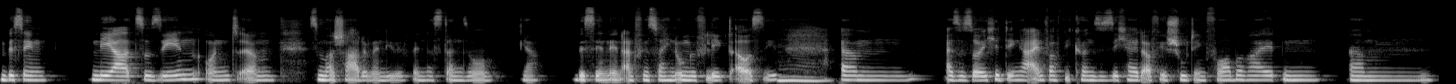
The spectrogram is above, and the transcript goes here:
ein bisschen näher zu sehen und ähm, ist immer schade, wenn die, wenn das dann so ja ein bisschen in Anführungszeichen ungepflegt aussieht. Mhm. Ähm, also solche Dinge einfach, wie können sie sich halt auf ihr Shooting vorbereiten? Ähm,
